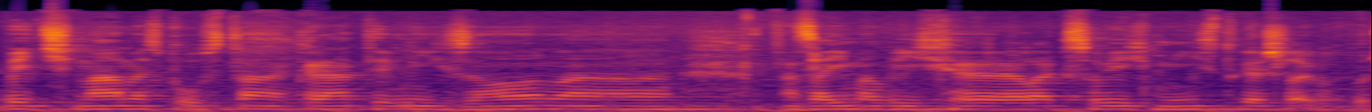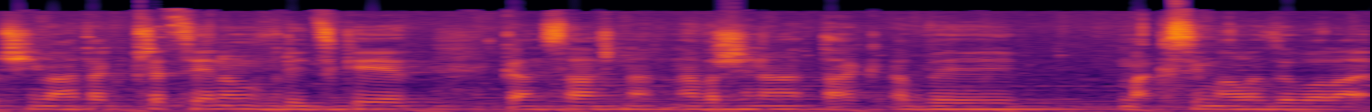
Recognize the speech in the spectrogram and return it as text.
byť máme spousta kreativních zón a, a zajímavých relaxových míst, kde člověk odpočívá, tak přeci jenom vždycky je kancelář navržená tak, aby maximalizovala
